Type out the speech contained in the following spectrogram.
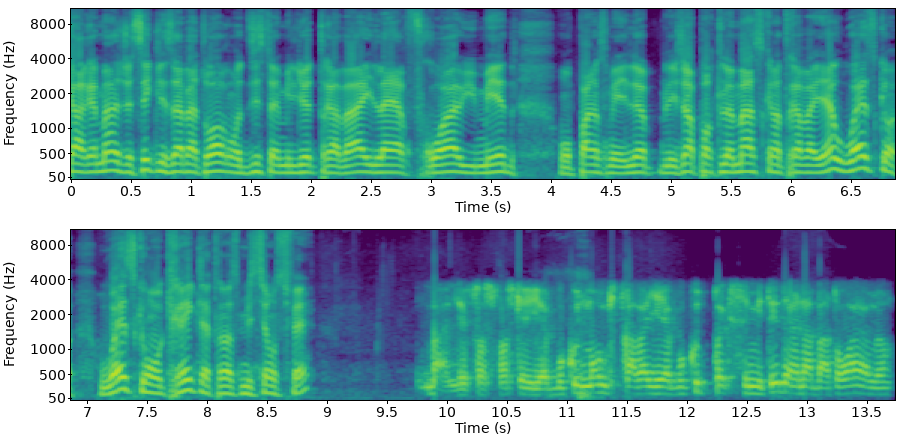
carrément, je sais que les abattoirs ont dit c'est un milieu de travail, l'air froid, humide, on pense, mais là, les gens portent le masque en travaillant. Où est-ce qu'on est-ce craint que la transmission se fait? Ben, là, c'est parce qu'il y a beaucoup de monde qui travaille, a beaucoup de proximité d'un abattoir, là.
